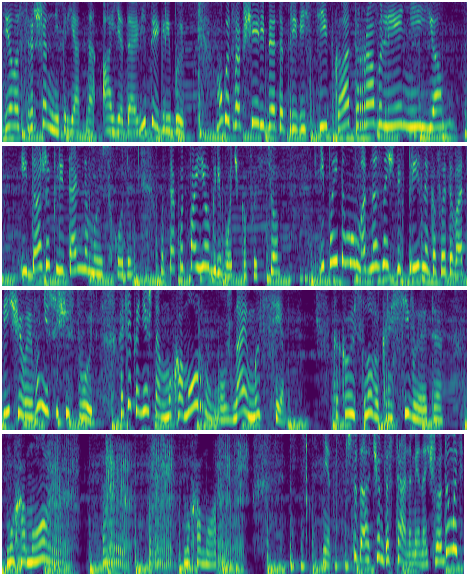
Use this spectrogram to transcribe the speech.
дело совершенно неприятно. А ядовитые грибы могут вообще, ребята, привести к отравлениям и даже к летальному исходу. Вот так вот поел грибочков и все. И поэтому однозначных признаков этого отличия его не существует. Хотя, конечно, мухомор узнаем мы все. Какое слово красивое это мухомор. Мухомор. Нет, что-то о чем-то странном я начала думать.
